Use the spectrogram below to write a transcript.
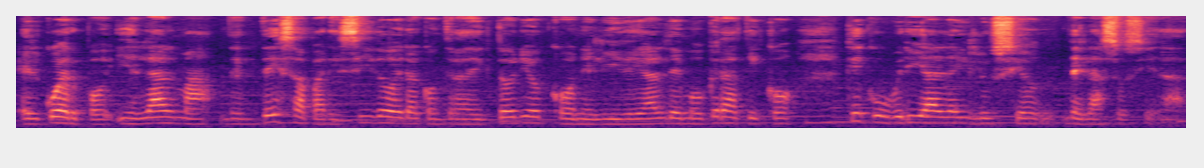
El cuerpo y el alma del desaparecido era contradictorio con el ideal democrático que cubría la ilusión de la sociedad.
